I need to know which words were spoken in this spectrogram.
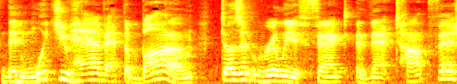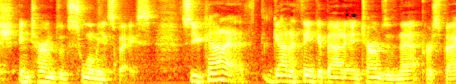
then what you have at the bottom doesn't really affect that top fish in terms of swimming space. So you kind of got to think about it in terms of that perspective.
